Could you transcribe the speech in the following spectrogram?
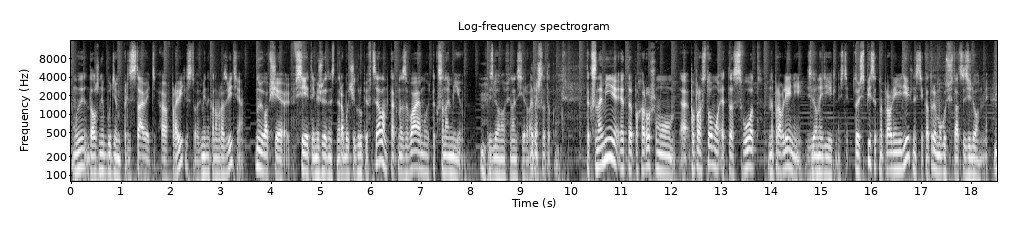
мы должны будем представить э, в правительство, в Минэкономразвития, ну и вообще всей этой межведомственной рабочей группе в целом, так называемую таксономию угу. зеленого финансирования. Это что такое? Таксономия – это по-хорошему, э, по-простому, это свод направлений зеленой деятельности. То есть список направлений деятельности, которые могут считаться зелеными. Угу.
